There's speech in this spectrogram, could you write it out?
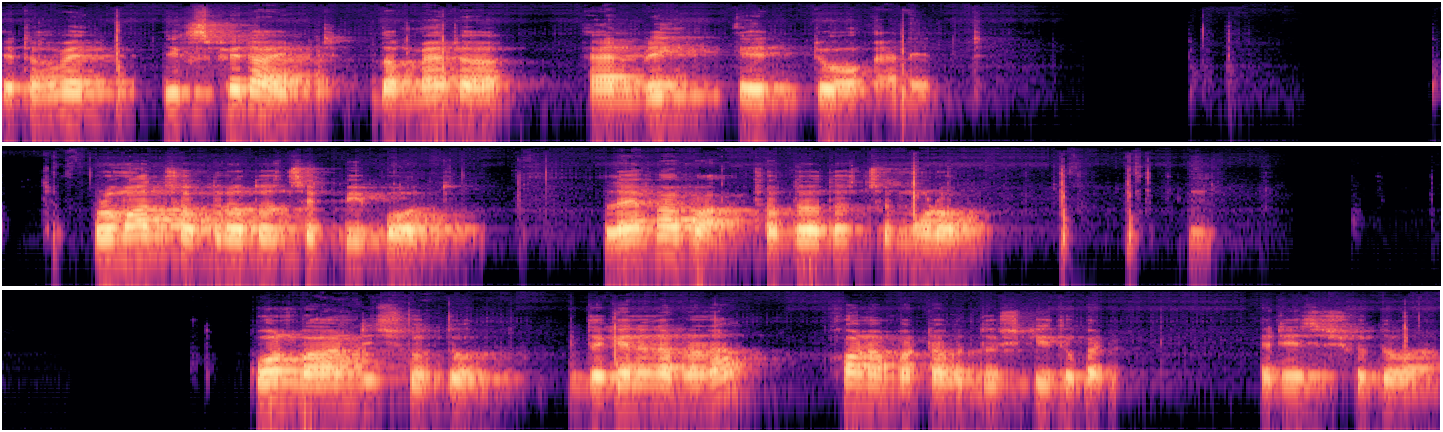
এটা হবে expedite the matter and bring it to an end প্রমাদ শব্দের অর্থ হচ্ছে বিপদ। লেফাফা শব্দের অর্থ হচ্ছে মোড়ক। কোন বানানটি শুদ্ধ? দেখে নেন আপনারা, খ নাম্বারটা হবে, দুষ্কৃতকারী। এটি হচ্ছে শুদ্ধ বানান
